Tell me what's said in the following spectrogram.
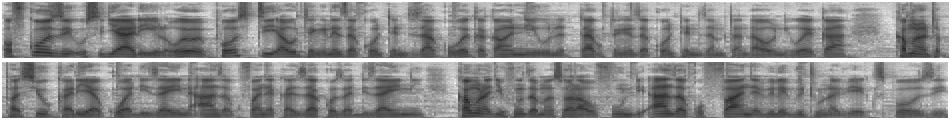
of course usijali hilo. Wewe posti au tengeneza content zako weka kama ni unataka kutengeneza content za mtandaoni weka. Kama unapasiu karia kuwa design anza kufanya kazi zako za design. Kama unajifunza masuala ya ufundi anza kufanya vile vitu unavyoexpose.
